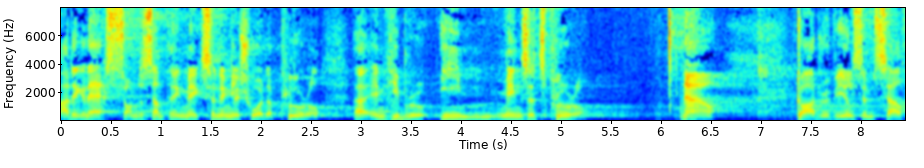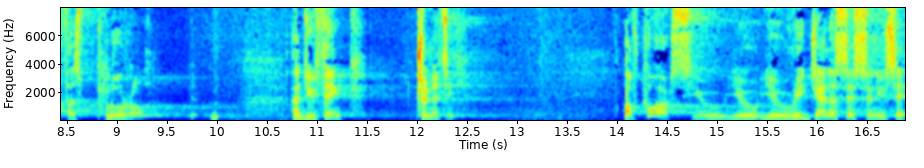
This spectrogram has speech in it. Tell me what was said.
adding an S onto something makes an English word a plural. Uh, in Hebrew, im means it's plural. Now, God reveals himself as plural. And you think Trinity. Of course, you, you, you read Genesis and you say,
